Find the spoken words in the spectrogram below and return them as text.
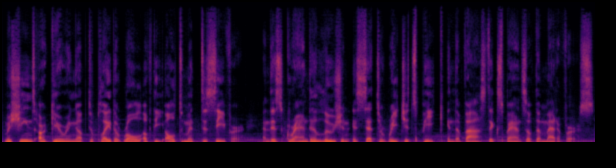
machines are gearing up to play the role of the ultimate deceiver, and this grand illusion is set to reach its peak in the vast expanse of the metaverse.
